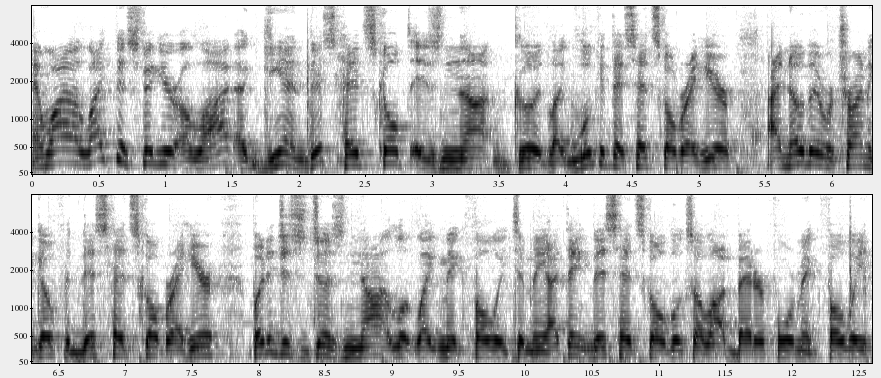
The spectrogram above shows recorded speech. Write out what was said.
and while I like this figure a lot, again, this head sculpt is not good. Like, look at this head sculpt right here. I know they were trying to go for this head sculpt right here, but it just does not look like Mick Foley to me. I think this head sculpt looks a lot better for Mick Foley.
